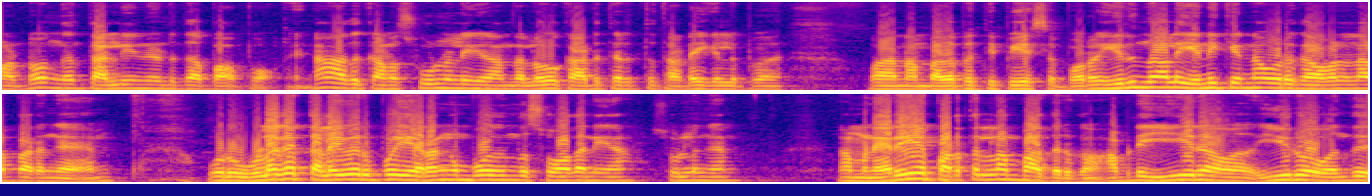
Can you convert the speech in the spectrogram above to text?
மாட்டோம். இங்கே தள்ளி நின்று தான் பார்ப்போம். ஏன்னா அதுக்கான சூழ்நிலைகள் அந்த அளவுக்கு அடுத்தடுத்த தடைகள் இப்போ நம்ம அதை பற்றி பேச போகிறோம் இருந்தாலும் எனக்கு என்ன ஒரு கவலைனா பாருங்கள் ஒரு உலகத் தலைவர் போய் இறங்கும்போது இந்த சோதனையா? சொல்லுங்கள் நம்ம நிறைய படத்துலலாம் பார்த்துருக்கோம். அப்படியே ஹீரோ ஹீரோ வந்து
